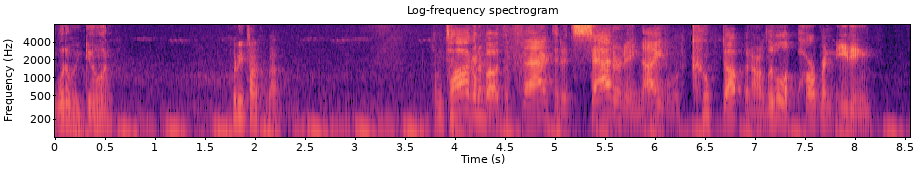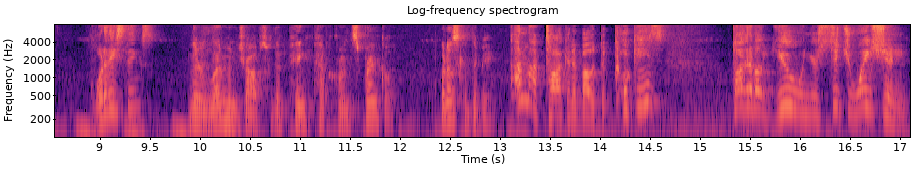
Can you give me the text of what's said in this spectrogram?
what are we doing? What are you talking about? I'm talking about the fact that it's Saturday night. We're cooped up in our little apartment eating. What are these things? They're lemon drops with a pink peppercorn sprinkle. What else could they be? I'm not talking about the cookies. I'm talking about you and your situation.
